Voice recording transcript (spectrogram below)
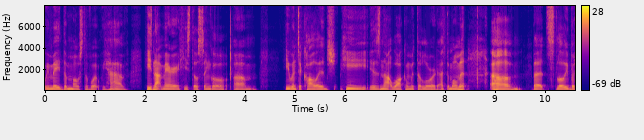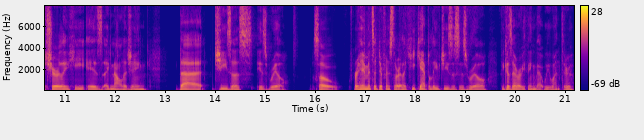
we made the most of what we have. He's not married he's still single um he went to college he is not walking with the lord at the moment um but slowly but surely he is acknowledging that jesus is real. So for him it's a different story like he can't believe jesus is real because of everything that we went through.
